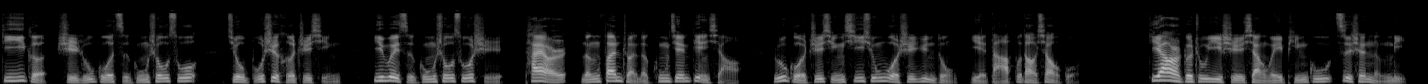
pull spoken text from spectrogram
第一个是，如果子宫收缩，就不适合执行，因为子宫收缩时，胎儿能翻转的空间变小，如果执行膝胸卧式运动也达不到效果。第二个注意事项为评估自身能力。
